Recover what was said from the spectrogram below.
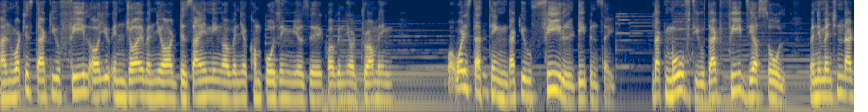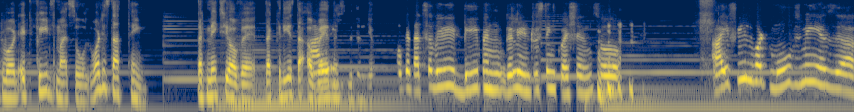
And what is that you feel or you enjoy when you're designing or when you're composing music or when you're drumming? Wha- What is that Mhm. thing that you feel deep inside that moves you, that feeds your soul? When you mention that word, it feeds my soul. What is that thing that makes you aware, that creates that I awareness within you? okay, that's a very deep and really interesting question. So I feel what moves me is uh,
